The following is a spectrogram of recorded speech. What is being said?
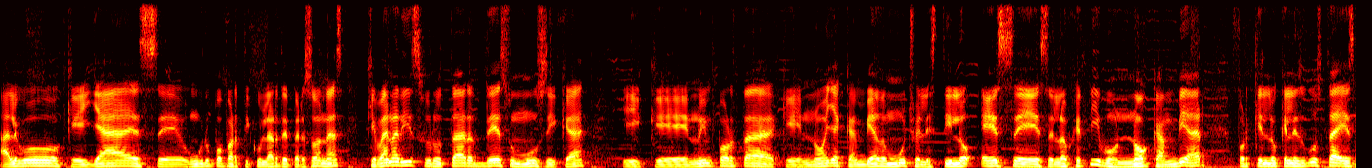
Algo que ya es eh, un grupo particular de personas que van a disfrutar de su música y que no importa que no haya cambiado mucho el estilo, ese es el objetivo, no cambiar, porque lo que les gusta es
